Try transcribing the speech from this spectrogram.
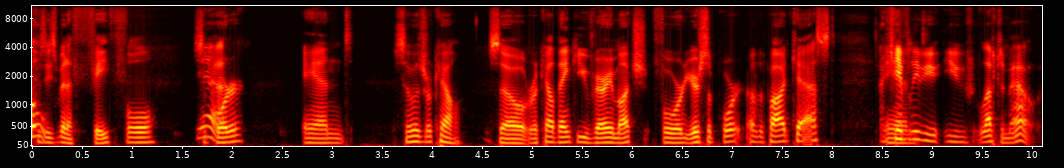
because Oh. he's been a faithful Yeah. supporter. And so is Raquel. So Raquel, thank you very much for your support of the podcast. I can't believe you, you left him out.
